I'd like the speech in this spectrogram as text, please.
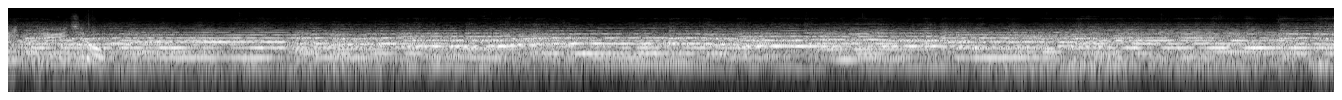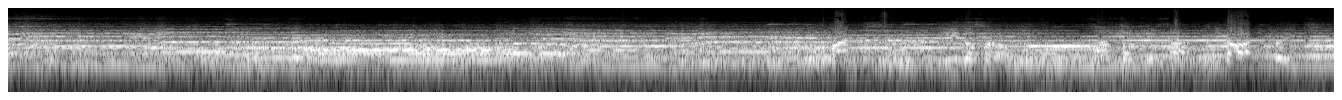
井雄一郎5番機リードソロ。三等空佐井川博之。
